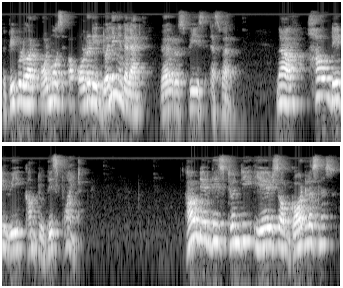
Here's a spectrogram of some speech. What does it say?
The people who are almost already dwelling in the land, there was peace as well. Now, how did we come to this point? How did these 20 years of godlessness,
